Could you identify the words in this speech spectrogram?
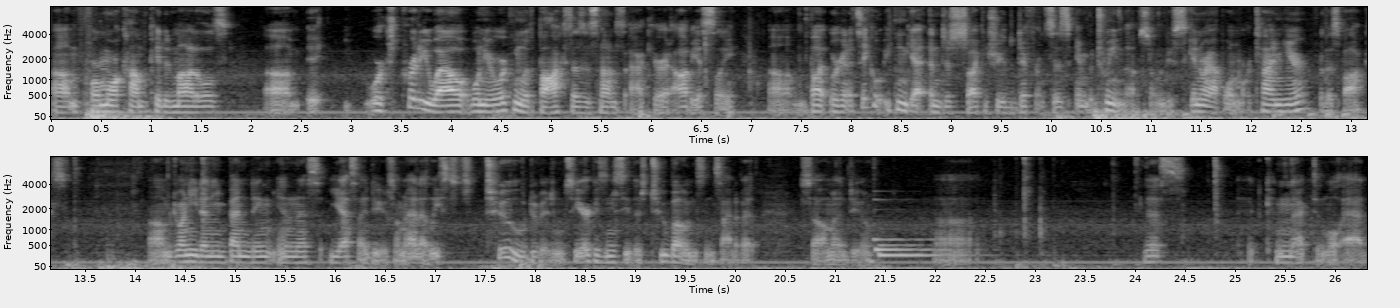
Um, for more complicated models, um, it works pretty well. When you're working with boxes, it's not as accurate, obviously. Um, but we're going to take what we can get and just so I can show you the differences in between those. So I'm going to do skin wrap one more time here for this box. Um, do I need any bending in this? Yes, I do. So I'm going to add at least two divisions here because you can see there's two bones inside of it. So I'm going to do uh, this, hit connect, and we'll add,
